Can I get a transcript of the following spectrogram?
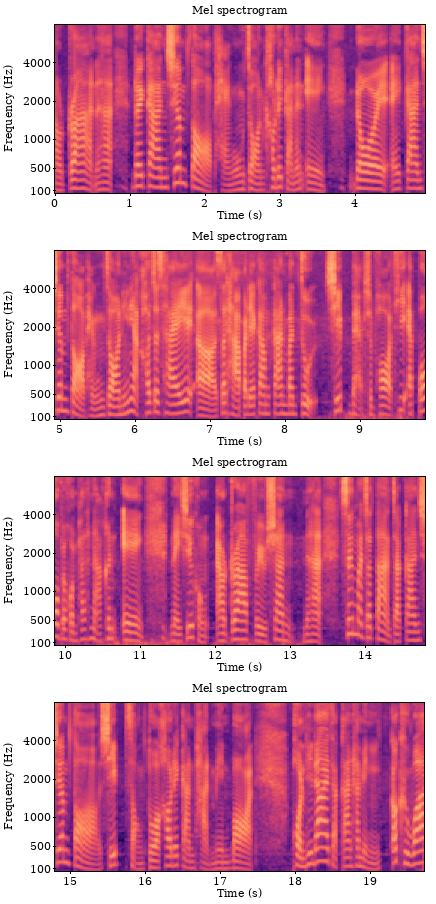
Ultra นะฮะ โดยการเชื่อมต่อแผงวงจรเข้าด้วยกันนั่นเอง โดยไอการเชื่อมต่อแผงวงจรนี้เนี่ยเขาจะใช้สถาปัตยกรรมการบรรจุชิปแบบเฉพาะที่ Apple เป็นคนพัฒนาขึ้นเอง ในชื่อของ Ultra Fusion นะฮะ ซึ่งมันจะต่างจากการเชื่อมต่อชิป 2 ตัวเข้าด้วยกันผ่านเมนบอร์ด ผลที่ได้จากการทำอย่างนี้ ก็คือว่า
